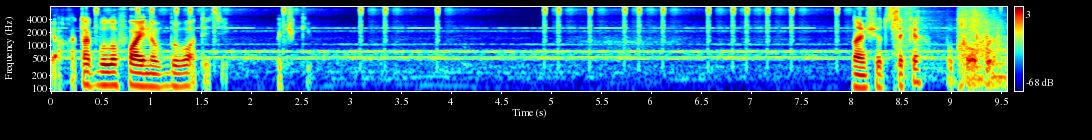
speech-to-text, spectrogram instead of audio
Яха, так було файно вбивати ці Знаю, що це таке. Попробуємо.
